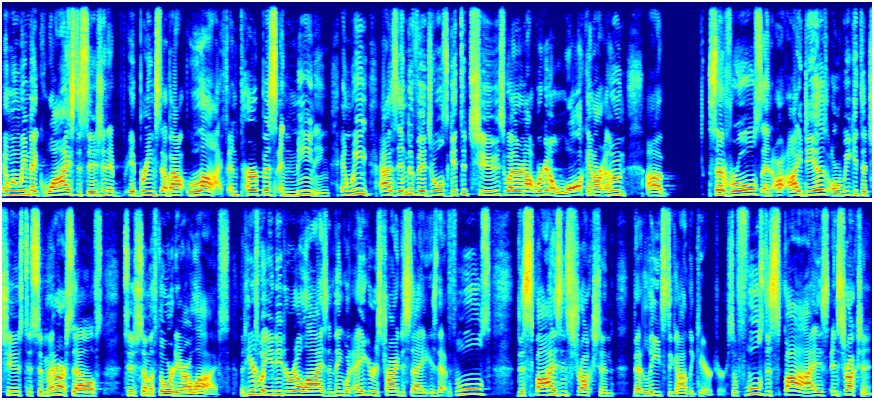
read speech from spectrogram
And when we make wise decision, it, it brings about life and purpose and meaning. And we, as individuals, get to choose whether or not we're going to walk in our own uh, set of rules and our ideas, or we get to choose to submit ourselves to some authority in our lives. But here's what you need to realize, and think what Agur is trying to say is that fools despise instruction that leads to godly character. So fools despise instruction.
